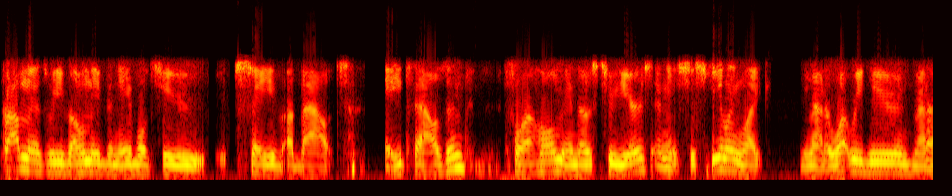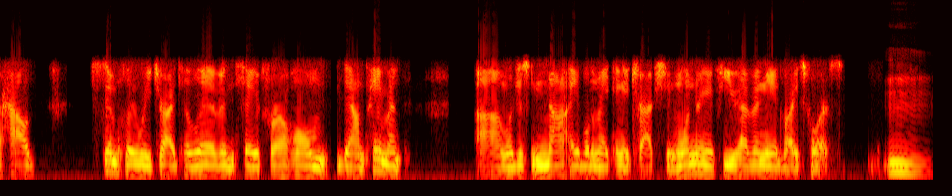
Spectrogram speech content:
problem is we've only been able to save about eight thousand for a home in those two years, and it's just feeling like no matter what we do, no matter how simply we try to live and save for a home down payment, um, we're just not able to make any traction. Wondering if you have any advice for us. Mm.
